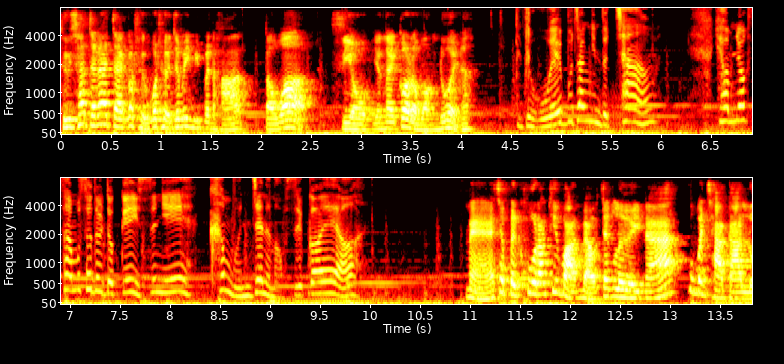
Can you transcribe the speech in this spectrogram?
ถึงฉันจะแน่ใจก็ถือว่าเธอจะไม่มีปัญหา แต่ว่าเซียวยังไงก็ระวังด้วยนะ 노예 부장님도 참 협력 사무소들도 꽤 있으니 큰 문제는 없을 거예요. แหมฉันเป็นคู่รักที่หวานแหววจังเลยนะ ผู้บัญชาการโล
